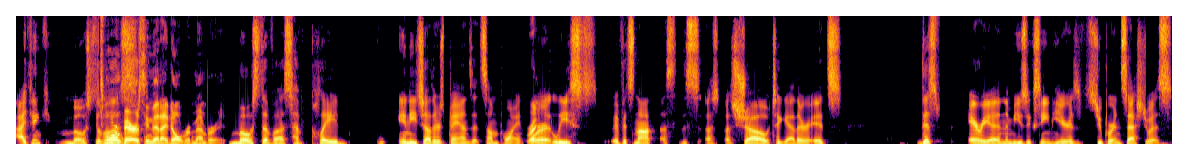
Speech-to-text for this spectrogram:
I think most it's of more us, embarrassing that I don't remember it. most of us have played in each other's bands at some point, Right. or at least if it's not a, a, a show together, it's this area in the music scene here is super incestuous,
